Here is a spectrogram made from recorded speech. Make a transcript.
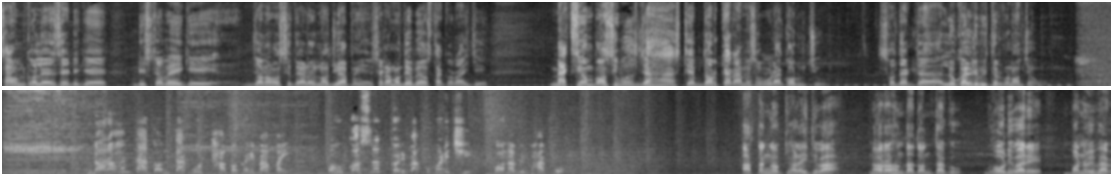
ସାଉଣ୍ଡ କଲେ ସେ ଟିକେ ଡିଷ୍ଟର୍ବ ହେଇକି ଜନବସତି ଆଡ଼େ ନ ଯିବା ପାଇଁ ସେଇଟା ମଧ୍ୟ ବ୍ୟବସ୍ଥା କରାହେଇଛି। ମ୍ୟାକ୍ସିମମ୍ ପସିବୁଲ୍ ଯାହା ଷ୍ଟେପ୍ ଦରକାର ଆମେ ସବୁଗୁଡ଼ା କରୁଛୁ। ସୋ ଦ୍ୟାଟ୍ ଲୋକାଲିଟି ଭିତରକୁ ନ ଯାଉ। ନରହନ୍ତା ଦନ୍ତାକୁ ଠାବ କରିବା ପାଇଁ ବହୁ କସରତ କରିବାକୁ ପଡ଼ିଛି ବନ ବିଭାଗକୁ। ଆତଙ୍କ ଖେଳାଇଥିବା ନରହନ୍ତା ଦନ୍ତାକୁ ଘଉଡ଼ିବାରେ ବନ ବିଭାଗ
